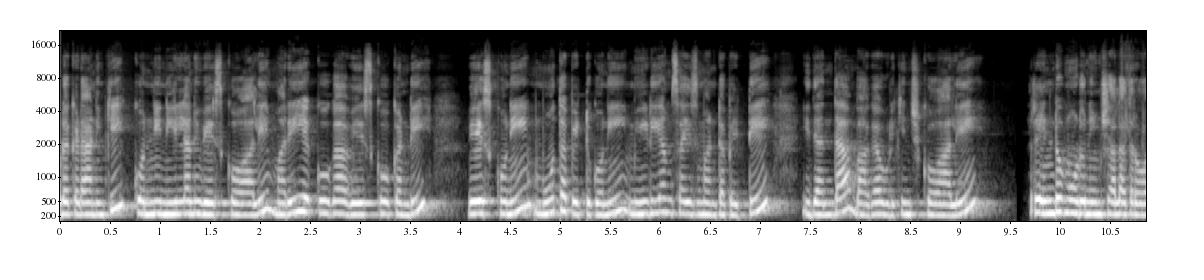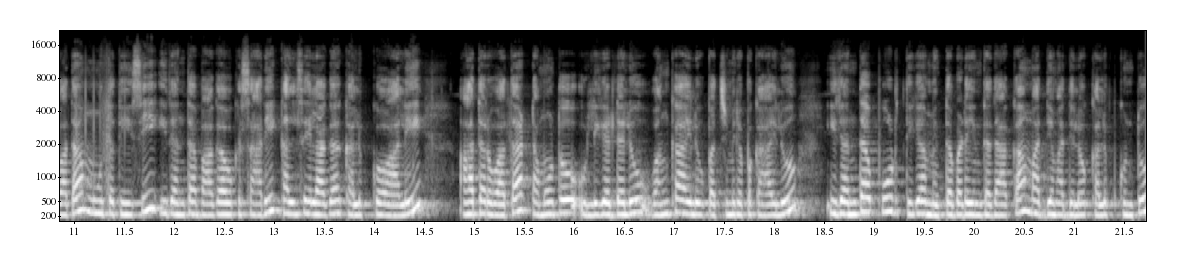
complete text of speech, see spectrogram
ఉడకడానికి కొన్ని నీళ్ళను వేసుకోవాలి. మరీ ఎక్కువగా వేసుకోకండి. వేసుకొని మూత పెట్టుకొని మీడియం సైజ్ మంట పెట్టి ఇదంతా బాగా ఉడికించుకోవాలి. రెండు మూడు నిమిషాల తర్వాత మూత తీసి ఇదంతా బాగా ఒకసారి కలిసేలాగా కలుపుకోవాలి. ఆ తర్వాత టమోటో ఉల్లిగడ్డలు వంకాయలు పచ్చిమిరపకాయలు ఇదంతా పూర్తిగా మెత్తబడేంత దాకా మధ్య మధ్యలో కలుపుకుంటూ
